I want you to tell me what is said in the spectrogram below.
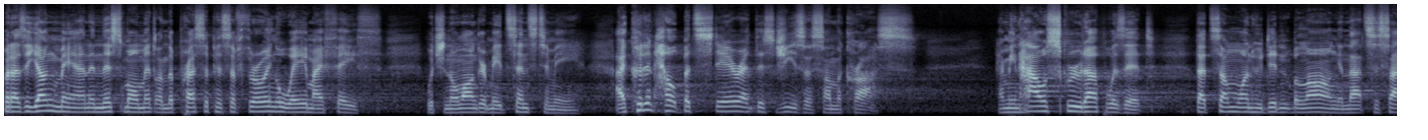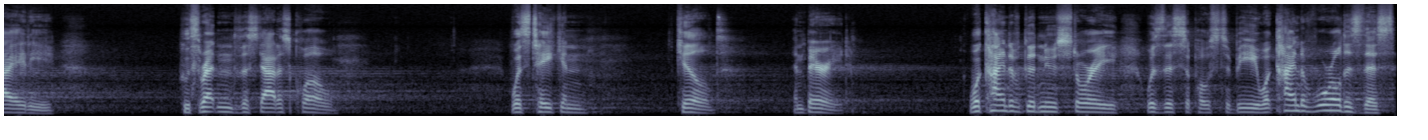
But as a young man in this moment on the precipice of throwing away my faith, which no longer made sense to me, I couldn't help but stare at this Jesus on the cross. I mean, how screwed up was it that someone who didn't belong in that society, who threatened the status quo, was taken, killed, and buried. What kind of good news story was this supposed to be? What kind of world is this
